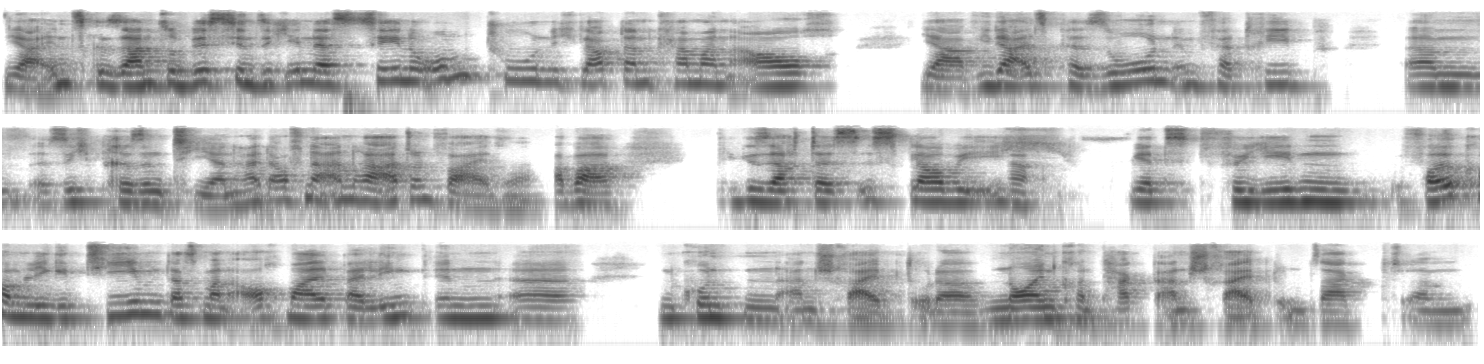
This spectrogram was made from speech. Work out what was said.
Ja, insgesamt so ein bisschen sich in der Szene umtun. Ich glaube, dann kann man auch ja wieder als Person im Vertrieb ähm, sich präsentieren, halt auf eine andere Art und Weise. Aber wie gesagt, das ist, glaube ich, ja. jetzt für jeden vollkommen legitim, dass man auch mal bei LinkedIn äh, einen Kunden anschreibt oder einen neuen Kontakt anschreibt und sagt, ähm,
